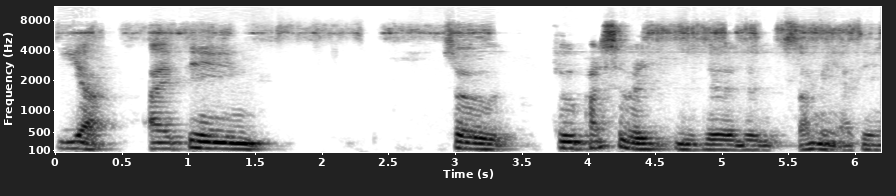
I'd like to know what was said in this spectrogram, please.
Yeah, I think so. to participate in the, the summit, I think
